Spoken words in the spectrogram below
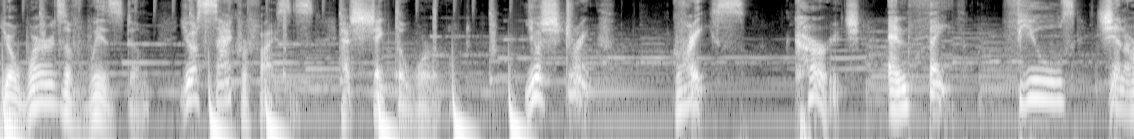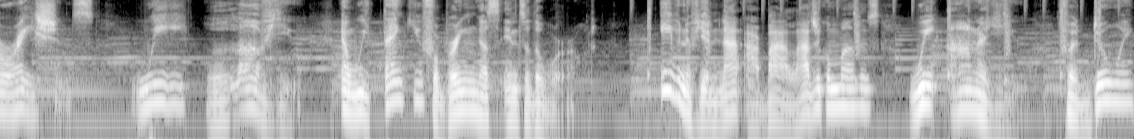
your words of wisdom, your sacrifices have shaped the world. Your strength, grace, courage, and faith fuels generations. We love you and we thank you for bringing us into the world. Even if you're not our biological mothers, we honor you for doing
